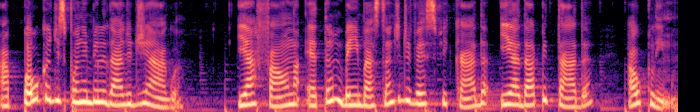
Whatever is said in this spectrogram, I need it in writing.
à pouca disponibilidade de água, e a fauna é também bastante diversificada e adaptada ao clima,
